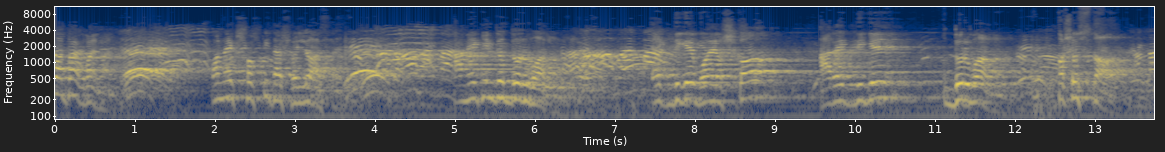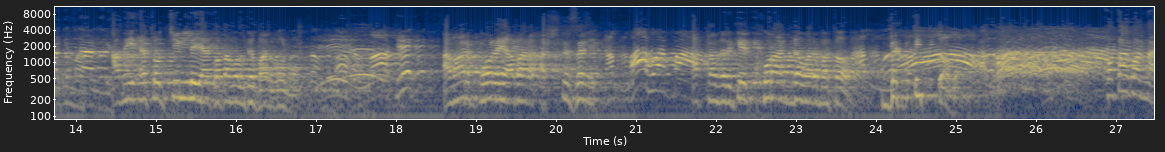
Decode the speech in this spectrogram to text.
কথা হয় না। অনেক শক্তি তার শৈল্য আছে। আমি কিন্তু দুর্বল। একদিকে বয়স্ক, আরেকদিকে দুর্বল, অসুস্থ। আমি এত চিল্লে কথা বলতে পারব না। আমার পরে আবার আসতেছে। আপনাদেরকে খোরাক দেওয়ার মতো ব্যক্তিত্ব। কথা বল না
